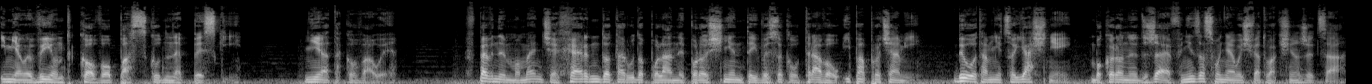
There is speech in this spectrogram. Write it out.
i miały wyjątkowo paskudne pyski. Nie atakowały. W pewnym momencie Hern dotarł do polany porośniętej wysoką trawą i paprociami. Było tam nieco jaśniej, bo korony drzew nie zasłaniały światła księżyca.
